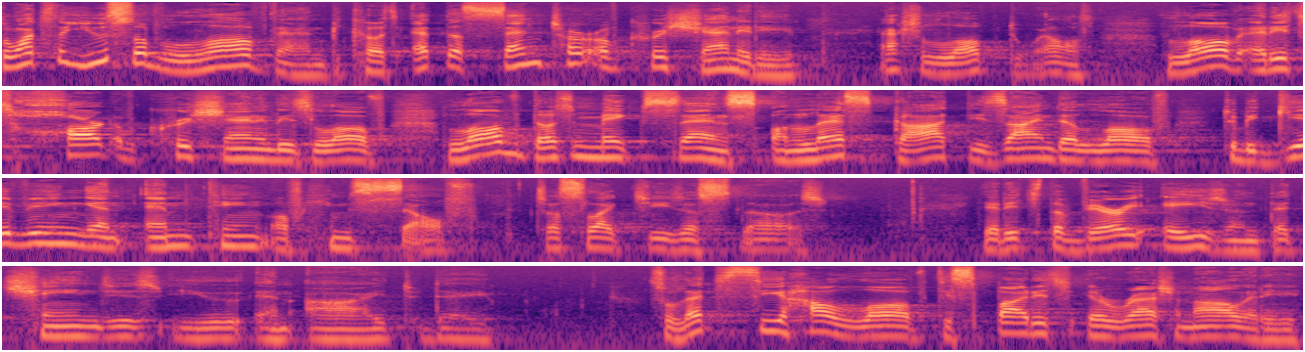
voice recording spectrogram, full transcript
So, what's the use of love then? Because at the center of Christianity, actually, love dwells. Love at its heart of Christianity is love. Love doesn't make sense unless God designed that love to be giving and emptying of Himself, just like Jesus does. Yet it's the very agent that changes you and I today. So let's see how love, despite its irrationality,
